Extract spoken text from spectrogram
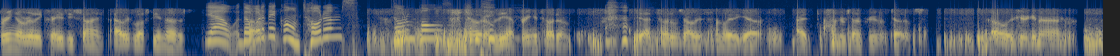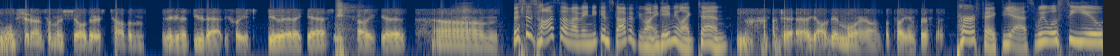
bring a really crazy sign. I always love seeing those. Yeah. The, what do they call them? Totems? Totem poles? Totems, yeah, bring a totem. Yeah, totem's always a fun way to go. I 100% approve of totems. Oh, if you're gonna sit on someone's shoulders, tell them you're gonna do that before you do it. I guess probably good. Um, This is awesome. I mean, you can stop if you want. You gave me like 10. okay, I'll get more and I'll, I'll tell you in person. Perfect. Yes. We will see you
